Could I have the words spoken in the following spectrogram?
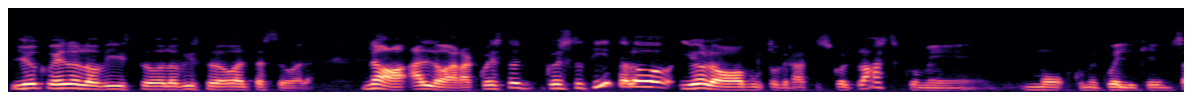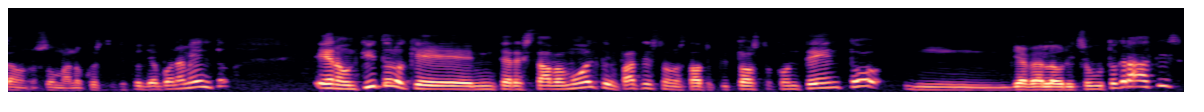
io, quello l'ho visto, l'ho visto una volta sola. No, allora, questo, questo, titolo io l'ho avuto gratis col Plus, come, mo, come quelli che insomma, hanno questo tipo di abbonamento. Era un titolo che mi interessava molto, infatti sono stato piuttosto contento mh, di averlo ricevuto gratis.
